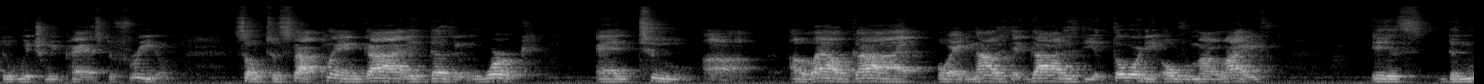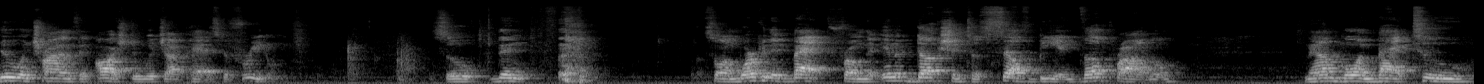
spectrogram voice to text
through which we pass to freedom. So to stop playing God, it doesn't work, and to uh, allow God or acknowledge that God is the authority over my life is the new and triumphant arch to which I pass to freedom. So then, so I'm working it back from the introduction to self being the problem. Now I'm going back to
